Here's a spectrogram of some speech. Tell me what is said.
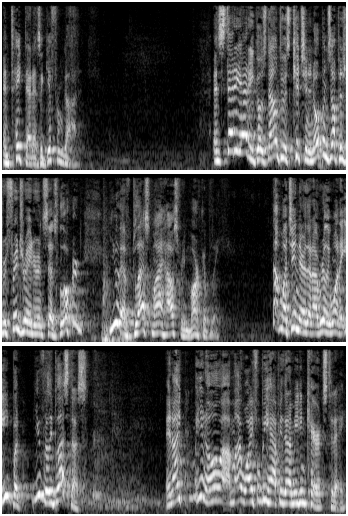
and take that as a gift from God. And Steady Eddie goes down to his kitchen and opens up his refrigerator and says, Lord, you have blessed my house remarkably. Not much in there that I really want to eat, but you've really blessed us. And I, you know, uh, my wife will be happy that I'm eating carrots today.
